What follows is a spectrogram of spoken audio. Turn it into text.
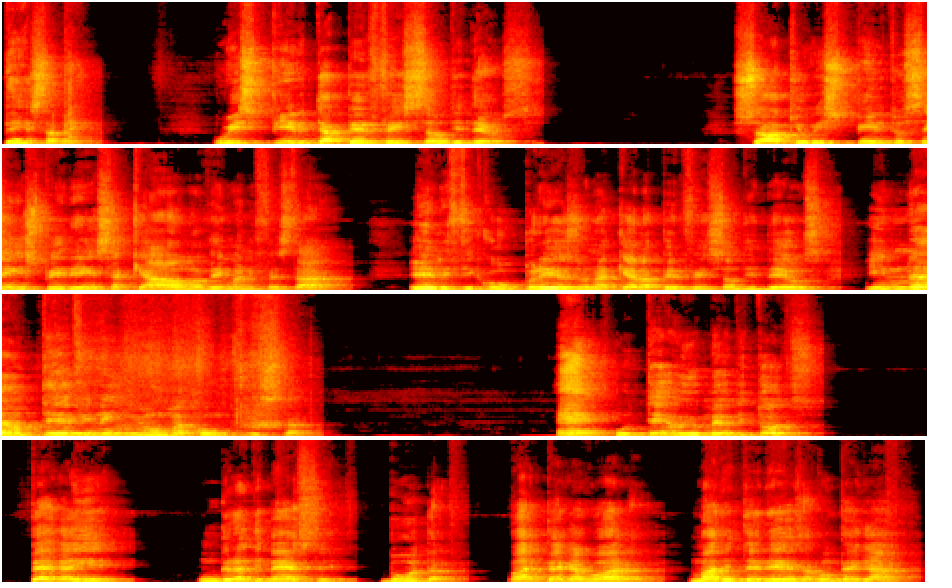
Pensa bem. O espírito é a perfeição de Deus. Só que o espírito sem experiência que a alma vem manifestar, ele ficou preso naquela perfeição de Deus e não teve nenhuma conquista. É o teu e o meu de todos. Pega aí um grande mestre, Buda, vai, pega agora, Madre Teresa, vamos pegar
